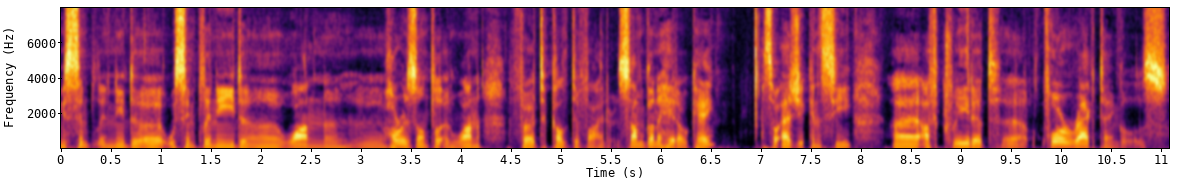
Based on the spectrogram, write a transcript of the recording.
we simply need uh, we simply need uh, one uh, horizontal and one vertical divider. So I'm going to hit OK. So as you can see, uh, I've created uh, four rectangles.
